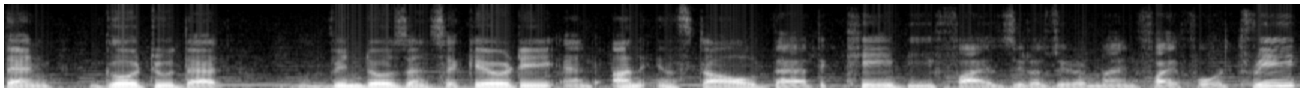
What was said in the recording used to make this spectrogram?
then go to that windows and security and uninstall that kb500953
